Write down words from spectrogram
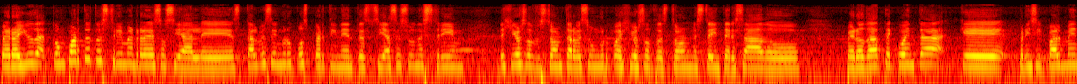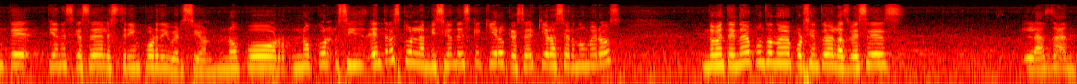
pero ayuda, comparte tu stream en redes sociales, tal vez en grupos pertinentes, si haces un stream de Heroes of the Storm, tal vez un grupo de Heroes of the Storm esté interesado, pero date cuenta que principalmente tienes que hacer el stream por diversión, no por, no si entras con la ambición de es que quiero crecer, quiero hacer números, 99.9% de las veces las dan,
